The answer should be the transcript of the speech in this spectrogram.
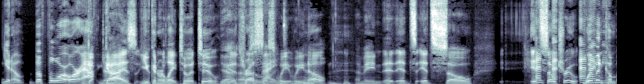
you know, before or Gu- after. guys you can relate to it too Yeah, trust us we, we Yeah. know i mean it, it's it's so it's And- so true and I women mean- come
